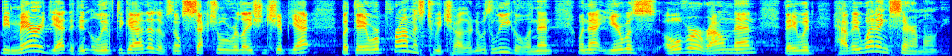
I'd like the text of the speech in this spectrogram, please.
be married yet. They didn't live together. There was no sexual relationship yet, but they were promised to each other, and it was legal. And then when that year was over, around then, they would have a wedding ceremony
